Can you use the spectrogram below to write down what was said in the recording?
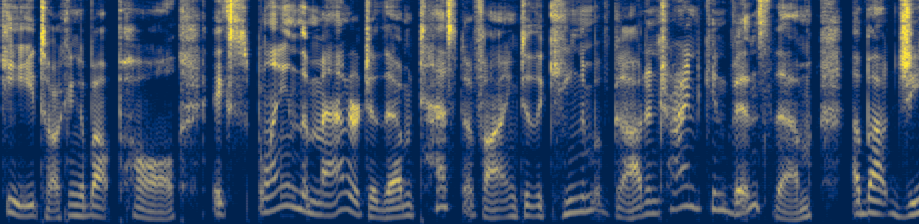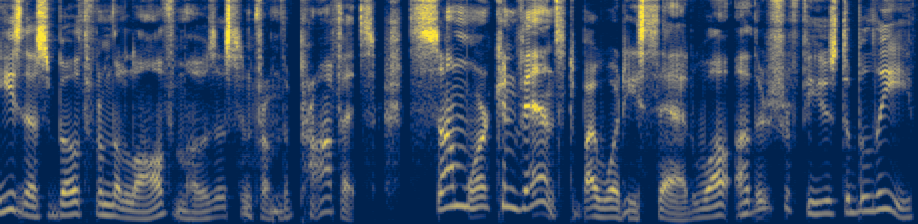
he, talking about Paul, explained the matter to them, testifying to the kingdom of God and trying to convince them about Jesus both from the law of Moses and from the prophets. Some were convinced by what he said, while others refused to believe.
